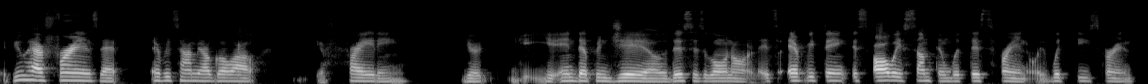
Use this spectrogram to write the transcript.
If you have friends that every time y'all go out, you're fighting, you're you end up in jail, this is going on. It's everything, it's always something with this friend or with these friends.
